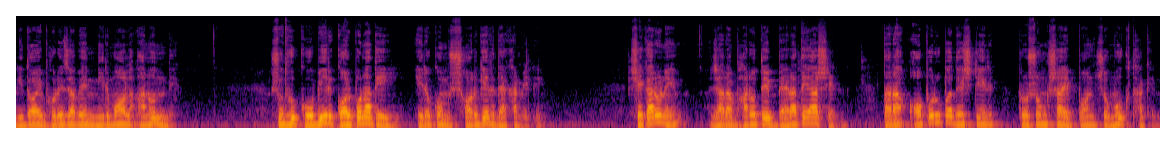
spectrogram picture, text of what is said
হৃদয় ভরে যাবে নির্মল আনন্দে। শুধু কবির কল্পনাতেই এরকম স্বর্গের দেখা মেলে। সে কারণে যারা ভারতে বেড়াতে আসেন, তারা অপরূপা দেশটির প্রশংসায় পঞ্চমুখ থাকেন।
